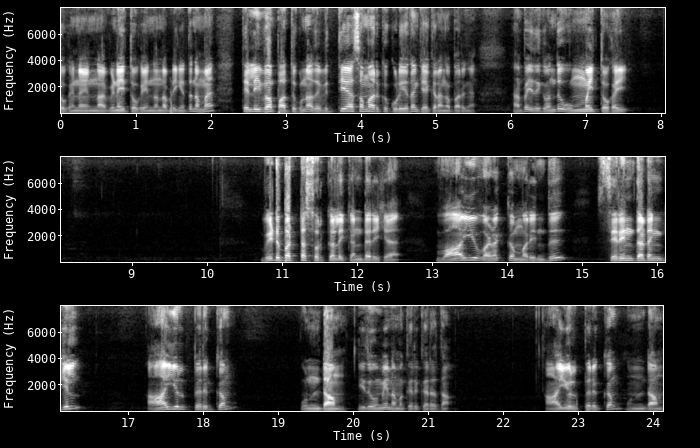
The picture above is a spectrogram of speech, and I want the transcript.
தொகைன்னா என்ன வினை தொகை என்னன்னு அப்படிங்கிறத நம்ம தெளிவாக பார்த்துக்கணும். அது வித்தியாசமாக இருக்கக்கூடியதான் கேட்குறாங்க பாருங்கள் அப்போ இதுக்கு வந்து உண்மை தொகை. விடுபட்ட சொற்களை கண்டறிக. வாயு வழக்கம் அறிந்து செறிந்தடங்கில் ஆயுள் பெருக்கம் உண்டாம். இதுவுமே நமக்கு இருக்கிறது தான் ஆயுள் பெருக்கம் உண்டாம்.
